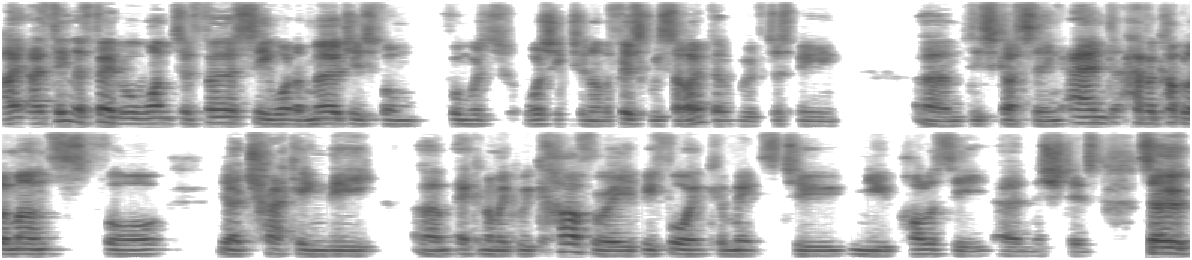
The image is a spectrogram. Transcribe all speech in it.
I, I, think the Fed will want to first see what emerges from from Washington on the fiscal side that we've just been um, discussing, and have a couple of months for you know tracking the um, economic recovery before it commits to new policy initiatives. So,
